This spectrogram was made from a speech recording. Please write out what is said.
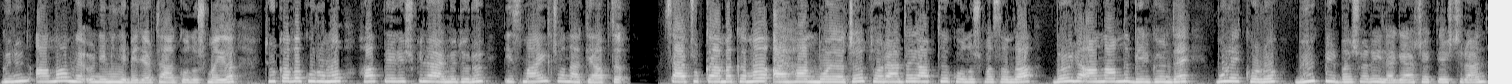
günün anlam ve önemini belirten konuşmayı Türk Hava Kurumu Halkla İlişkiler Müdürü İsmail Çanak yaptı. Selçuk Kaymakamı Ayhan Boyacı törende yaptığı konuşmasında böyle anlamlı bir günde bu rekoru büyük bir başarıyla gerçekleştiren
